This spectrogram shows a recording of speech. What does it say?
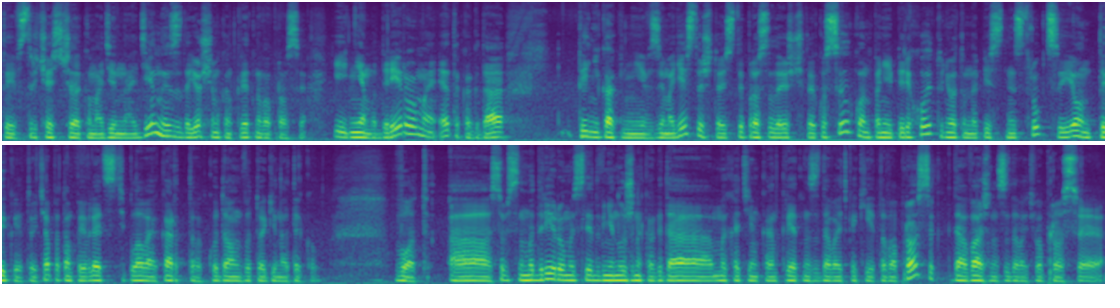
ты встречаешься с человеком один на один и задаешь ему конкретно вопросы. И не модерируемое — это когда ты никак не взаимодействуешь, то есть ты просто даешь человеку ссылку, он по ней переходит, у него там написаны инструкции, и он тыкает, у тебя потом появляется тепловая карта, куда он в итоге натыкал. Вот. А, собственно, модерируем исследование нужно, когда мы хотим конкретно задавать какие-то вопросы, когда важно задавать вопросы.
